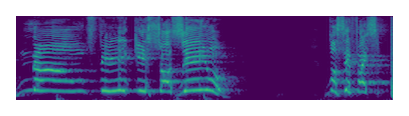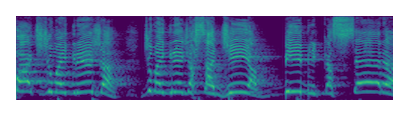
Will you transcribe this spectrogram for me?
não fique sozinho. Você faz parte de uma igreja de uma igreja sadia, bíblica, séria.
